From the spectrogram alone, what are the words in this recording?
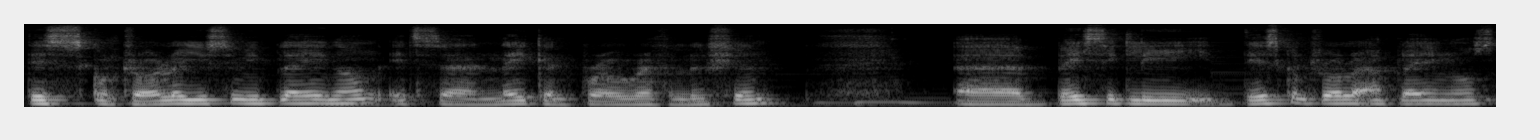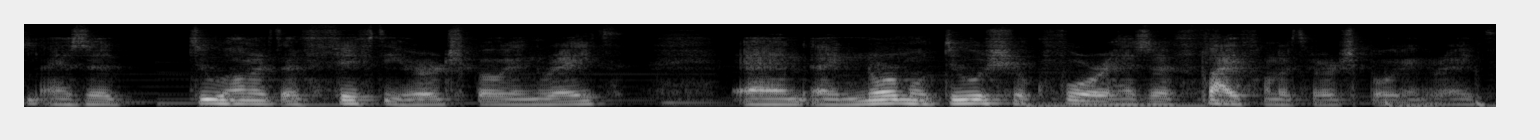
This controller you see me playing on, it's a Nacon Pro Revolution. Uh, basically, this controller I'm playing on has a 250 Hz polling rate, and a normal DualShock 4 has a 500 Hz polling rate.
